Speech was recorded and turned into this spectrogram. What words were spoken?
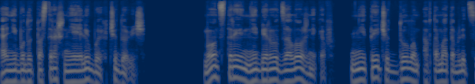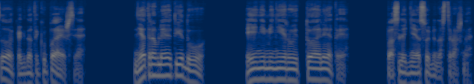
Они будут пострашнее любых чудовищ. Монстры не берут заложников, не тычут дулом автомата в лицо, когда ты купаешься. Не отравляют еду и не минируют туалеты. Последнее особенно страшно.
